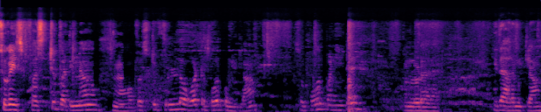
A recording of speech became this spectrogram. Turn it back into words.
ஸோ கைஸ் ஃபஸ்ட்டு பார்த்தீங்கன்னா ஃபஸ்ட்டு ஃபுல்லாக வாட்டர் போர் பண்ணிக்கலாம் ஸோ போர் பண்ணிவிட்டு நம்மளோட இதை ஆரம்பிக்கலாம்.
